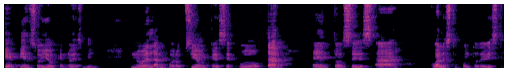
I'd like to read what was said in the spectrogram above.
qué pienso yo que no es, mi, no es la mejor opción que se pudo optar. Entonces, ah, ¿cuál es tu punto de vista?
